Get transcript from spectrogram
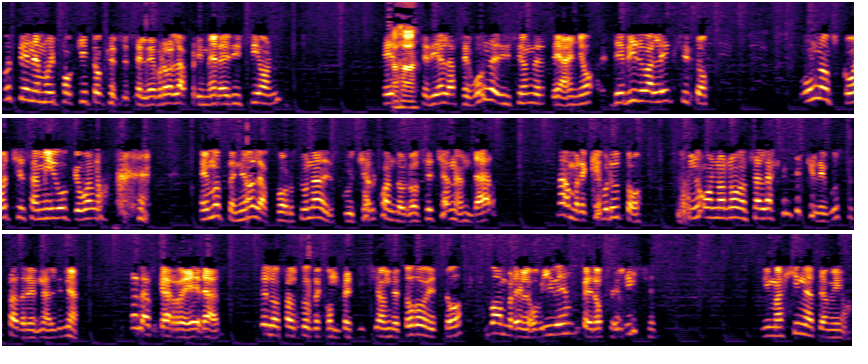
pues tiene muy poquito que se celebró la primera edición. Esta sería la segunda edición de este año, debido al éxito. Unos coches, amigo, que bueno, hemos tenido la fortuna de escuchar cuando los echan a andar. No, hombre, qué bruto. No, no, no, o sea, la gente que le gusta esta adrenalina de las carreras, de los autos de competición, de todo esto, hombre, lo viven, pero felices. Imagínate, amigo.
